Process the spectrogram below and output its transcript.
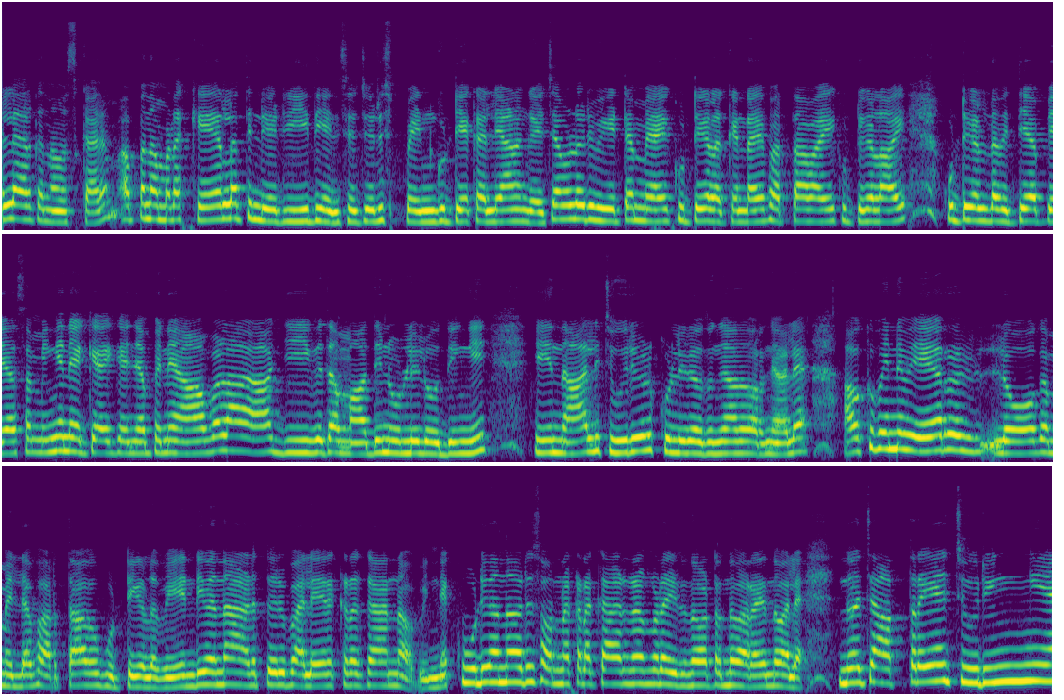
എല്ലാവർക്കും നമസ്കാരം. അപ്പോൾ നമ്മുടെ കേരളത്തിന്റെ ഒരു രീതി അനുസരിച്ച് ഒരു പെൺകുട്ടിയെ കല്യാണം കഴിച്ച് അവളൊരു വീട്ടമ്മയായി കുട്ടികളൊക്കെ ഉണ്ടായി ഭർത്താവായി കുട്ടികളായി കുട്ടികളുടെ വിദ്യാഭ്യാസം ഇങ്ങനെയൊക്കെ ആയി കഴിഞ്ഞാൽ പിന്നെ അവൾ ആ ജീവിതം അതിനുള്ളിൽ ഒതുങ്ങി ഈ നാല് ചൂരുകൾക്കുള്ളിൽ ഒതുങ്ങുക എന്ന് പറഞ്ഞാൽ അവൾക്ക് പിന്നെ വേറൊരു ലോകമില്ല. ഭർത്താവ് കുട്ടികൾ വേണ്ടി വന്ന അടുത്തൊരു പലചരക്കടക്കാരനോ പിന്നെ കൂടി വന്ന ഒരു സ്വർണക്കടക്കാരനോ കൂടെ ഇരുന്നോട്ടെന്ന് പറയുന്ന പോലെ. എന്ന് വെച്ചാൽ അത്രയും ചുരുങ്ങിയ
